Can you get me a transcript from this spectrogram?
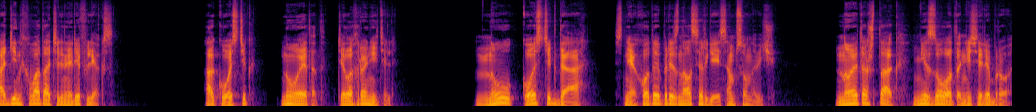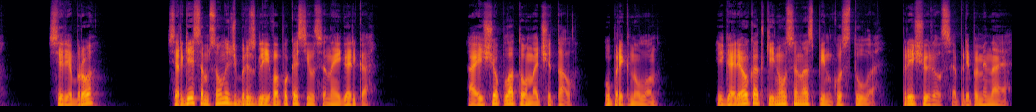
один хватательный рефлекс. А Костик? Ну, этот, телохранитель. Ну, Костик, да, с неохотой признал Сергей Самсонович. Но это ж так, ни золото, ни серебро. Серебро? Сергей Самсонович брюзгливо покосился на Игорька. А еще Платона читал, упрекнул он. Игорек откинулся на спинку стула, прищурился, припоминая.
